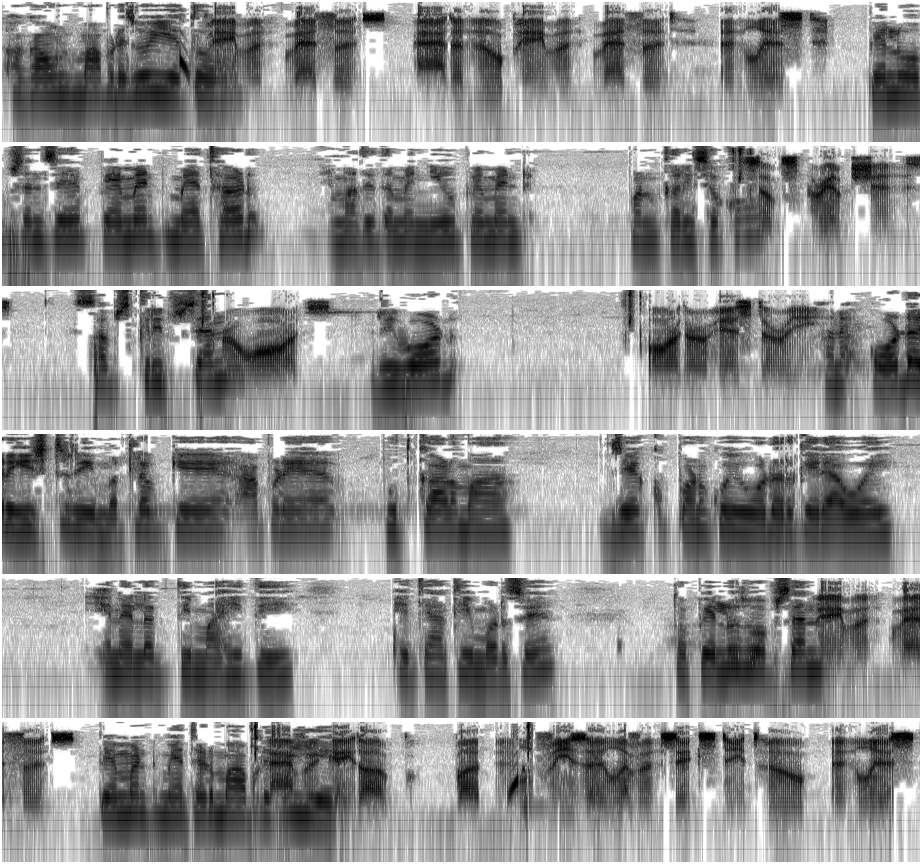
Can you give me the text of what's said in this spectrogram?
અકાઉન્ટમાં આપણે જોઈએ તો. પહેલું ઓપ્શન છે પેમેન્ટ મેથડ એમાંથી તમે ન્યૂ પેમેન્ટ પણ કરી શકો સબસ્ક્રિપ્શન રિવોર્ડ અને ઓર્ડર હિસ્ટરી મતલબ કે આપણે ભૂતકાળમાં જે પણ કોઈ ઓર્ડર કર્યા હોય એને લગતી માહિતી એ ત્યાંથી મળશે તો પહેલું જ ઓપ્શન પેમેન્ટ મેથડમાં આપણે જઈએ Navigate up. Button. Visa 1162 and list.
